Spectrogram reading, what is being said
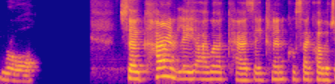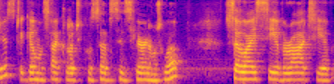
role? So currently, I work as a clinical psychologist at Gilmour Psychological Services here in Ottawa. So I see a variety of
